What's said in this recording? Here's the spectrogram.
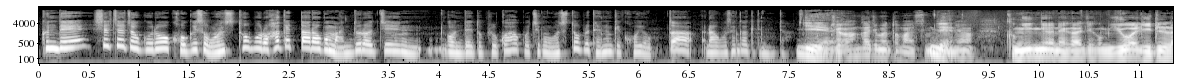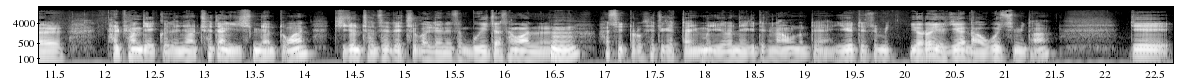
근데 실제적으로 거기서 원스톱으로 하겠다라고 만들어진 건데도 불구하고 지금 원스톱으로 되는 게 거의 없다라고 생각이 듭니다. 예. 제가 한 가지만 더 말씀드리면 금융위원회가 지금 6월 1일 날 발표한 게 있거든요. 최장 20년 동안 기존 전세 대출 관련해서 무이자 상환을 음. 할수 있도록 해주겠다. 뭐 이런 얘기들이 나오는데 이에 대해서 여러 얘기가 나오고 있습니다. 이제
